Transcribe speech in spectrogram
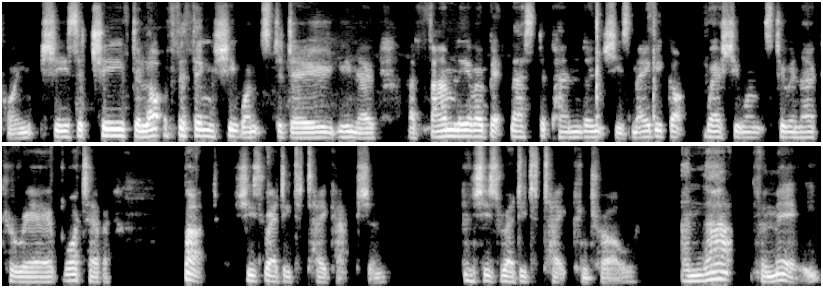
point. She's achieved a lot of the things she wants to do. You know, her family are a bit less dependent. She's maybe got where she wants to in her career, whatever. But she's ready to take action and she's ready to take control. And that, for me,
